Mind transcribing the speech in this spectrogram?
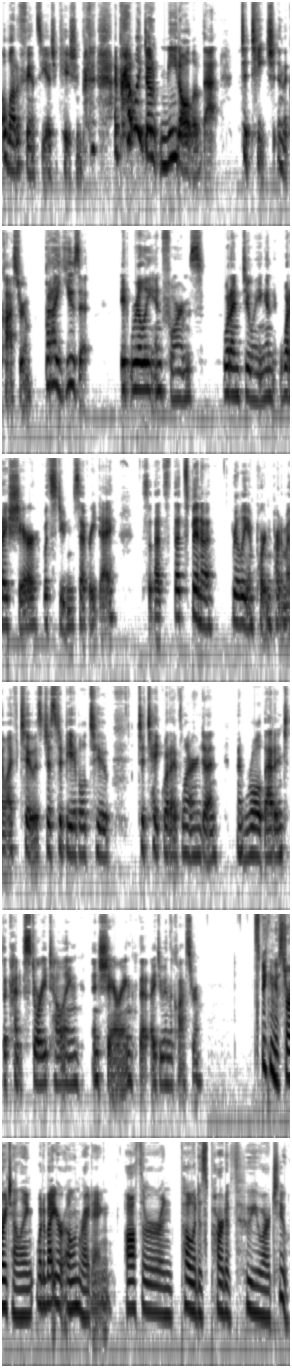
a lot of fancy education, but I probably don't need all of that to teach in the classroom, but I use it. It really informs what I'm doing and what I share with students every day. So that's that's been a really important part of my life too, is just to be able to to take what I've learned and, and roll that into the kind of storytelling and sharing that I do in the classroom. Speaking of storytelling, what about your own writing? Author and poet is part of who you are too.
